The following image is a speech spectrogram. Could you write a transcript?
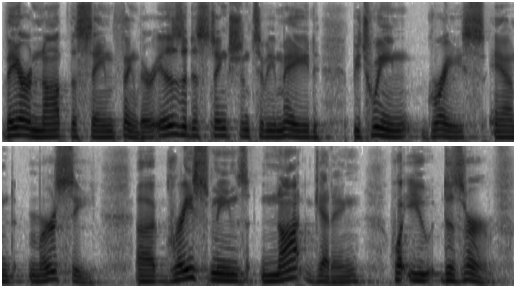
they are not the same thing. There is a distinction to be made between grace and mercy. Uh, grace means not getting what you deserve.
